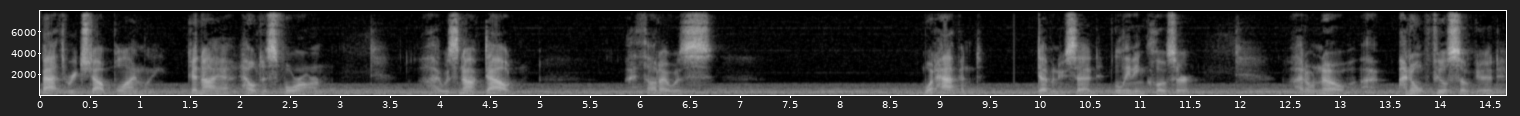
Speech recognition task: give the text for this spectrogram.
Bath reached out blindly. Ganaya held his forearm. I was knocked out. I thought I was. What happened? Devenu said, leaning closer. I don't know. I, I don't feel so good.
